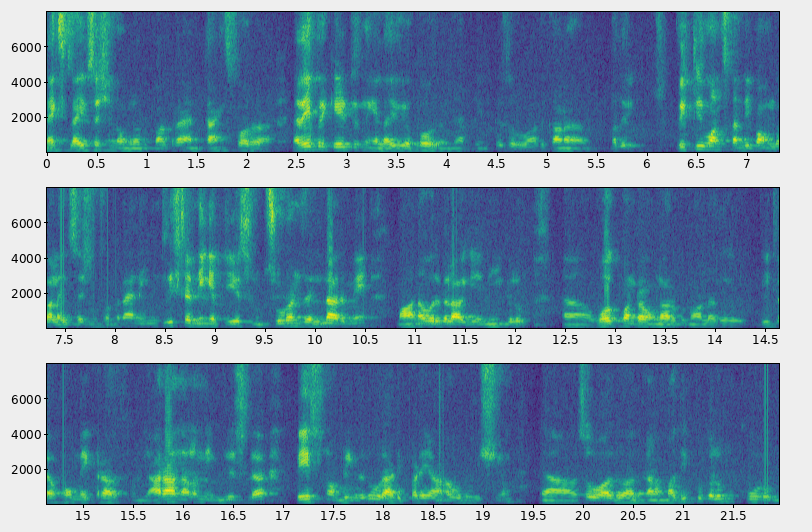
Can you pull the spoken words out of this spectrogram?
நெக்ஸ்ட் லைவ் செஷனில் உங்களை வந்து பார்க்குறேன். அண்ட் தேங்க்ஸ் ஃபார் நிறைய பேர் கேட்டிருந்தீங்க லைவ் எப்போ வருவீங்க அப்படின்ட்டு. ஸோ அதுக்கான பதில் வீக்லி ஒன்ஸ் கண்டிப்பாக உங்களால் லைவ் செஷன் சொல்கிறேன் அண்ட் இங்கிலீஷில் நீங்கள் பேசணும். ஸ்டூடெண்ட்ஸ் எல்லாருமே மாணவர்களாகிய நீங்களும் ஒர்க் பண்ணுறவங்களா இருக்கணும் அல்லது வீட்டில் ஹோம் மேக்கராக இருக்கணும் யாராக இருந்தாலும் இங்கிலீஷில் பேசணும் அப்படிங்கிறது ஒரு அடிப்படையான ஒரு விஷயம். ஸோ அது அதுக்கான மதிப்புகளும் கூடும்.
